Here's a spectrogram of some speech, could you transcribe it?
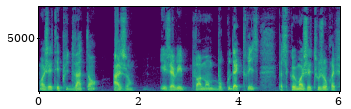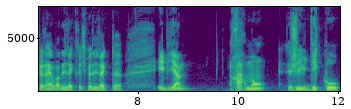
moi j'ai été plus de 20 ans agent. Et j'avais vraiment beaucoup d'actrices, parce que moi j'ai toujours préféré avoir des actrices que des acteurs. Eh bien, rarement j'ai eu d'écho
